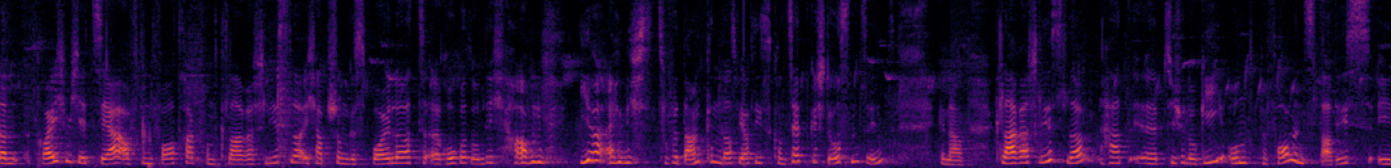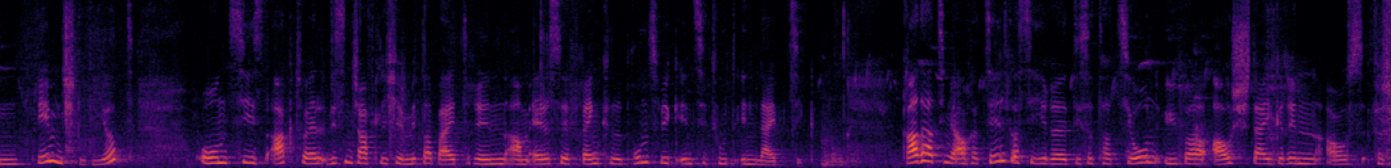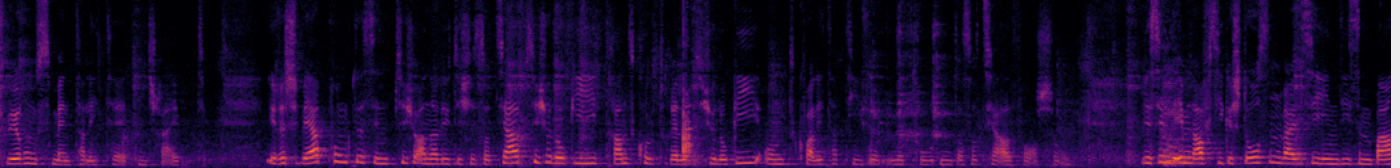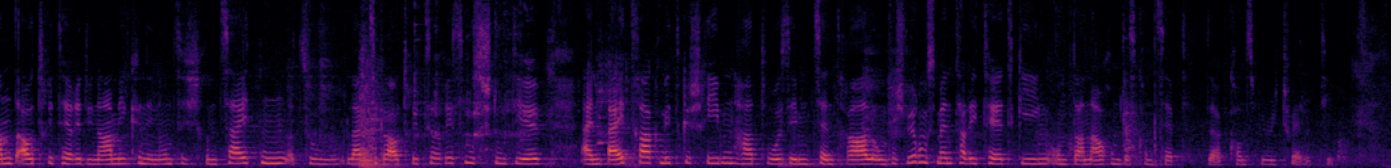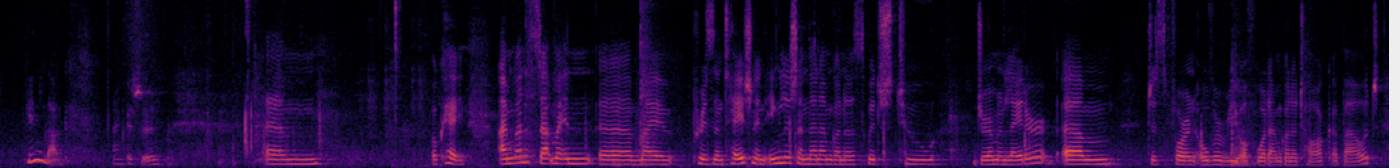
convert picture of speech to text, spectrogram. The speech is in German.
dann freue ich mich jetzt sehr auf den Vortrag von Clara Schließler. Ich habe schon gespoilert, äh, Robert und ich haben ihr eigentlich zu verdanken, dass wir auf dieses Konzept gestoßen sind. Genau. Clara Schließler hat äh, Psychologie und Performance Studies in Bremen studiert und sie ist aktuell wissenschaftliche Mitarbeiterin am Else Frenkel Brunswick Institut in Leipzig. Gerade hat sie mir auch erzählt, dass sie ihre Dissertation über Aussteigerinnen aus Verschwörungsmentalitäten schreibt. Ihre Schwerpunkte sind psychoanalytische Sozialpsychologie, transkulturelle Psychologie und qualitative Methoden der Sozialforschung. Wir sind eben auf sie gestoßen, weil sie in diesem Band Autoritäre Dynamiken in unsicheren Zeiten zu Leipziger Autoritarismusstudie einen Beitrag mitgeschrieben hat, wo es eben zentral um Verschwörungsmentalität ging und dann auch um das Konzept der Conspirituality. Vielen Dank. Dankeschön. Um, okay, I'm going to start my, in, uh, my presentation in English and then I'm going to switch to German later. Um, just for an overview of what I'm going to talk about.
